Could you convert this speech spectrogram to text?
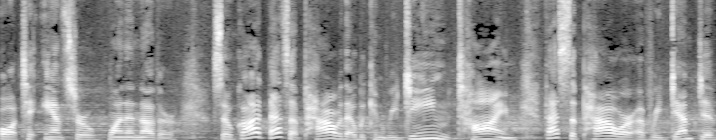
ought to answer one another. So, God, that's a power that we can redeem time. That's the power of redemptive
